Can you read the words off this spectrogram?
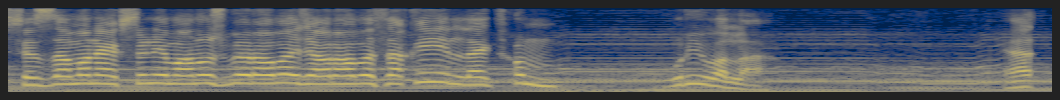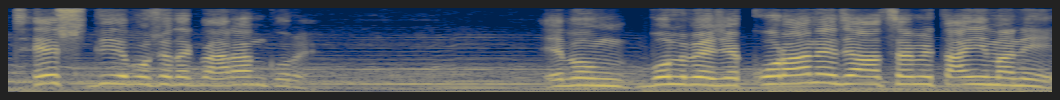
শেষ জামানে এক শ্রেণি মানুষ বের হবে যারা হবে সাকিল একদম বুড়িওয়ালা। হ্যাঁ, ঠেস দিয়ে বসে থাকবে আরাম করে। এবং বলবে যে কোরআনে যা আছে আমি তাই মানি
